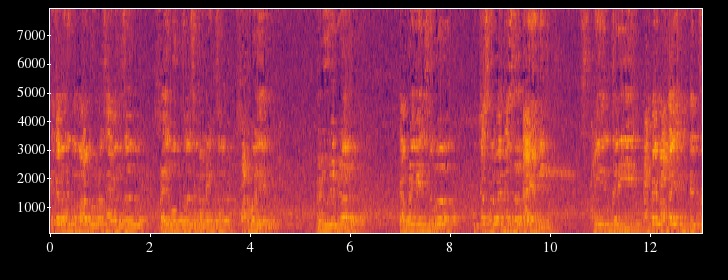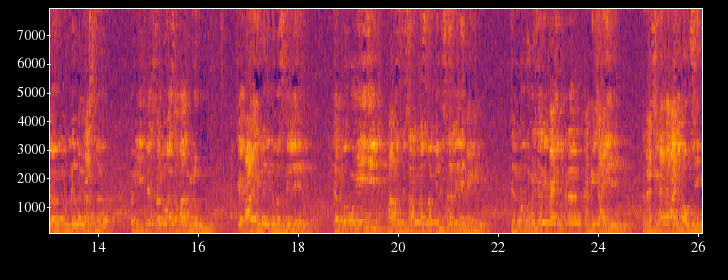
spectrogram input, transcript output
त्याच्यामध्ये पण मला बोलकर साहेबांचं महेश भाऊचं शिवरायांचं पाठबळ हे वेळोवेळी मिळालं. त्यामुळे मी सर्व तुमच्या सर्वांच्या सहकार्याने आणि जरी कांदाई माता हे खांद्याचं कुलदैवत असलं पण इथले सर्व समाज मिळून आमचे बाळांगण इथं बसलेले जन्मभूमी ही माणूस विसरत नसतो की विसरलेली नाही. जन्मभूमी जरी माझी तिकडं खांदेची आई तर नाशिक आता माझी मावशी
